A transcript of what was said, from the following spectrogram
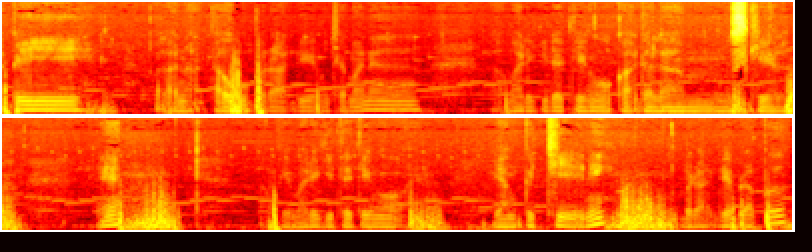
Tapi kalau nak tahu berat dia macam mana ha, mari kita tengok kat dalam scale eh? Okey, mari kita tengok yang kecil ni berat dia berapa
